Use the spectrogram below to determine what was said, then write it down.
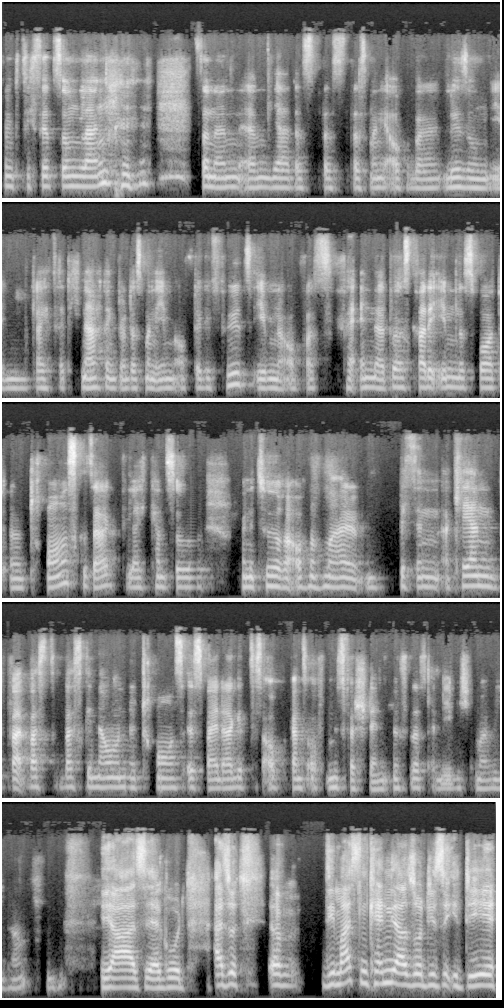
50 Sitzungen lang, sondern ähm, ja, dass, dass, dass man ja auch über Lösungen eben gleichzeitig nachdenkt und dass man eben auf der Gefühlsebene auch was verändert. Du hast gerade eben das Wort äh, Trance gesagt. Vielleicht kannst du meine Zuhörer auch noch mal ein bisschen erklären, was, was genau eine Trance ist, weil da gibt es auch ganz oft Missverständnisse. Das erlebe ich immer wieder. Ja, sehr gut. Also ähm, die meisten kennen ja so diese Idee,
